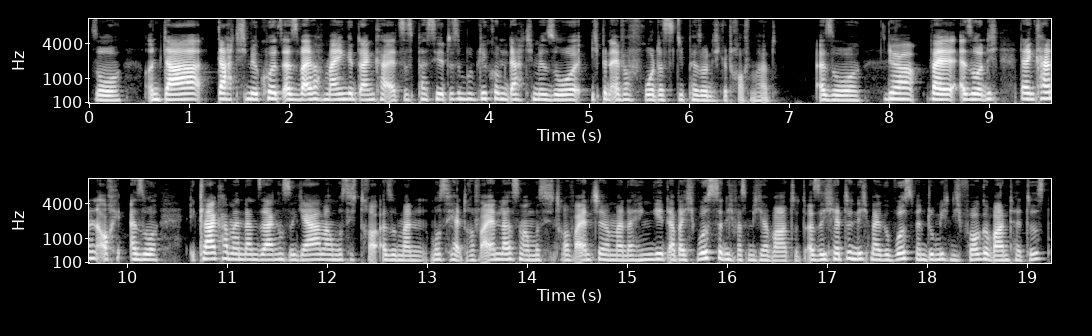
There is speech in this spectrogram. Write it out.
So. Und da dachte ich mir kurz, also war einfach mein Gedanke, als es passiert ist im Publikum, dachte ich mir so, ich bin einfach froh, dass die Person nicht getroffen hat. Also, Ja, weil, also nicht, dann kann auch, also klar kann man dann sagen, so ja, man muss sich drauf, also man muss sich halt drauf einlassen, man muss sich drauf einstellen, wenn man da hingeht, aber ich wusste nicht, was mich erwartet. Also ich hätte nicht mal gewusst, wenn du mich nicht vorgewarnt hättest,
